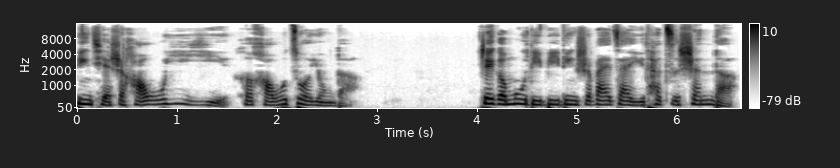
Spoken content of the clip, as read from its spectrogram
并且是毫无意义和毫无作用的。这个目的必定是外在于它自身的。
